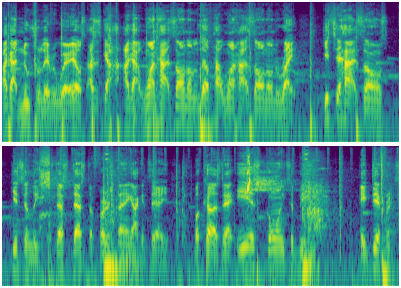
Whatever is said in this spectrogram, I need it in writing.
I got neutral everywhere else. I just got I got one hot zone on the left, hot one hot zone on the right. Get your hot zones, get your lethals. That's that's the first thing I can tell you. Because there is going to be a difference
